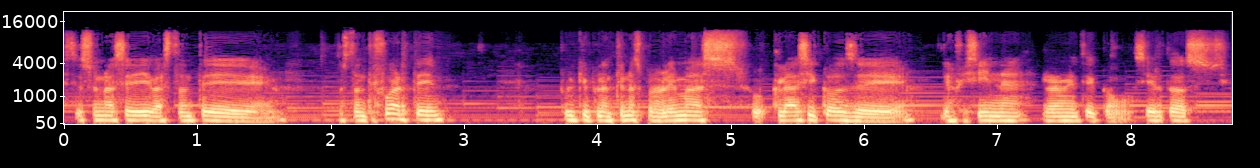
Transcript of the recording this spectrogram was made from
Esta es una serie bastante, bastante fuerte porque plantea unos problemas clásicos de, de oficina, realmente como ciertos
